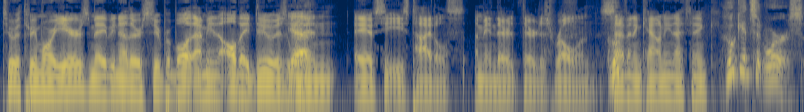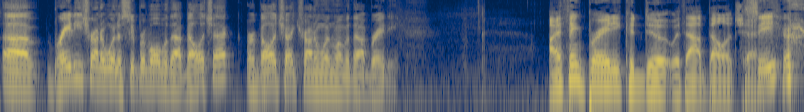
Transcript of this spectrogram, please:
Two or three more years, maybe another Super Bowl. I mean, all they do is Yeah. win AFC East titles. I mean, they're they're just rolling seven and counting. I think. Who gets it worse? Uh, Brady trying to win a Super Bowl without Belichick or Belichick trying to win one without Brady? I think Brady could do it without Belichick. See?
